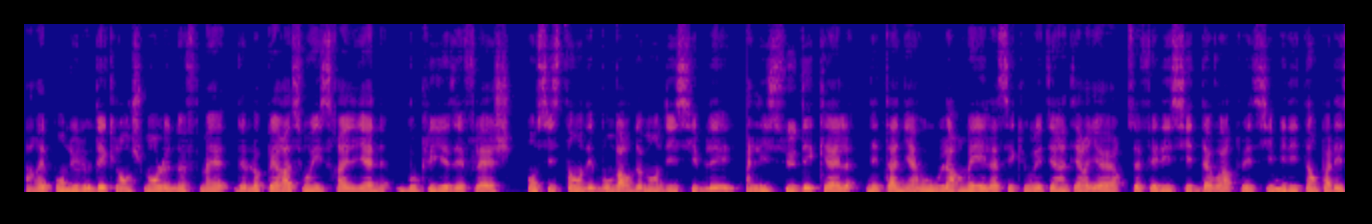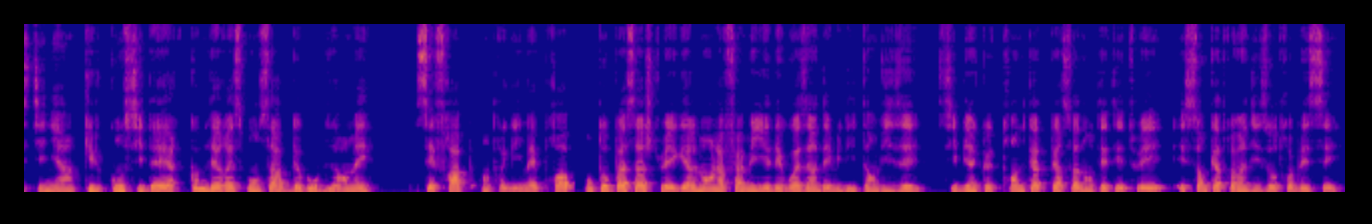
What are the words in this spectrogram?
a répondu le déclenchement le 9 mai de l'opération israélienne Boucliers et flèches, consistant en des bombardements dits ciblés, à l'issue desquels Netanyahou, l'armée et la sécurité intérieure se félicitent d'avoir tué six militants palestiniens qu'ils considèrent comme des responsables de groupes armés. Ces frappes, entre guillemets propres, ont au passage tué également la famille et les voisins des militants visés, si bien que 34 personnes ont été tuées et 190 autres blessées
